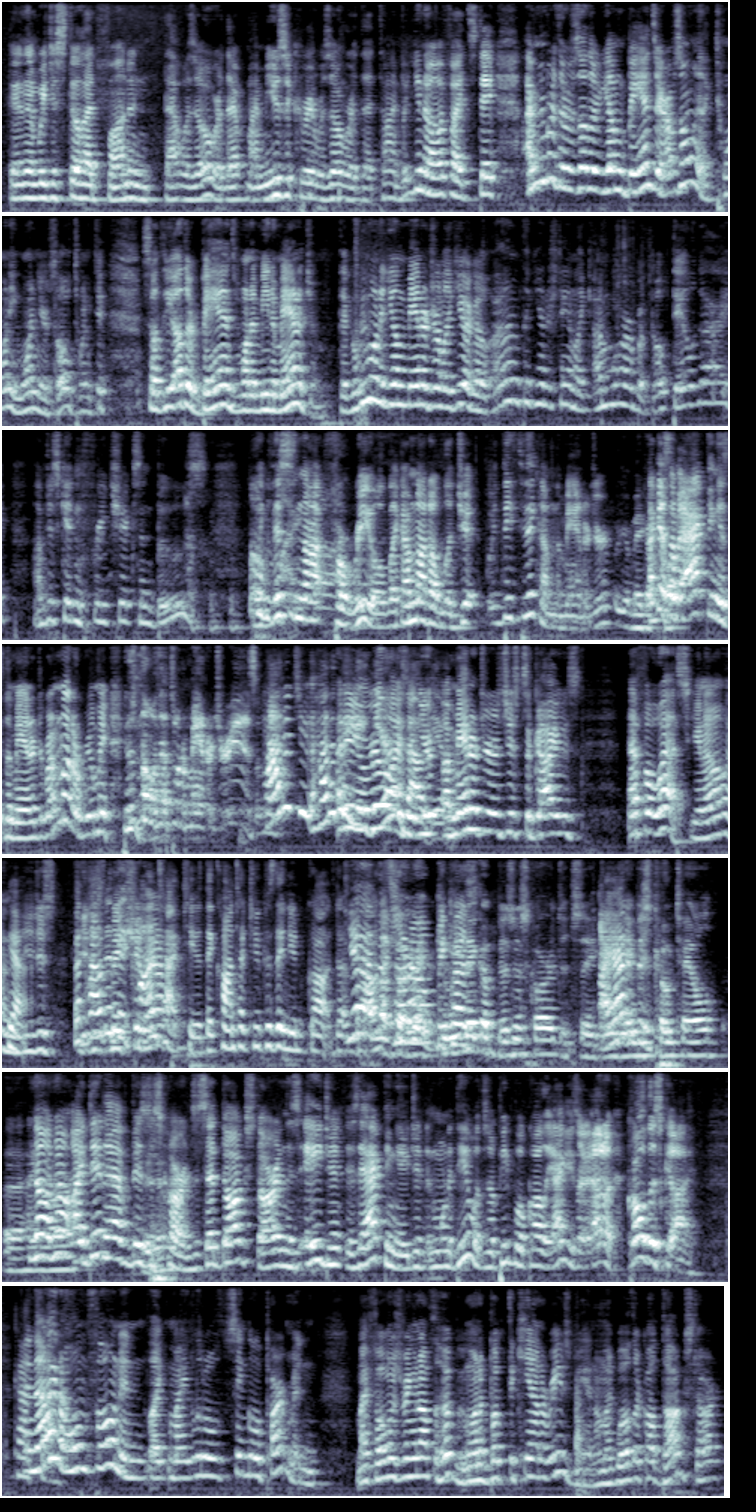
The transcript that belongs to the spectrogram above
And then we just still had fun, and that was over. That my music career was over at that time. But you know, if I'd stay I remember there was other young bands there. I was only like 21 years old, 22. So the other bands wanted me to manage them. They go, "We want a young manager like you." I go, "I don't think you understand. Like, I'm more of a goat tail guy. I'm just getting free chicks and booze. Like, Oh this is not God. for real. Like, I'm not a legit. They think I'm the manager. I guess I'm acting as the manager, but I'm not a real man. He goes, "No, that's what a manager is." I'm How like, did you? How did I they didn't even hear realize that you're, you? a manager is just a guy who's FOS, you know, and Yeah. you just. but you how just did make they shit happen. contact you? They contact you because they knew God. Yeah, God that's was what I Can we make up business cards that say I had a Davis bus- coattail? Uh, No, no, on? I did have business Did cards. It said Dogstar, and this agent, his acting agent, didn't want to deal with it, so people would call the acting. He's like, "Uh, call this guy. Gotcha. And I had a home phone in like my little single apartment. And my phone was ringing off the hook. We want to book the Keanu Reeves band. I'm like, well, they're called Dogstar.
